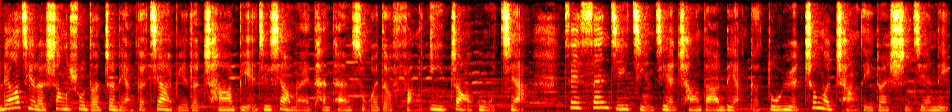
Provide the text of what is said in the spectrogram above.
了解了上述的这两个价别的差别，接下来我们来谈谈所谓的防疫照顾假。在三级警戒长达两个多月这么长的一段时间里，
